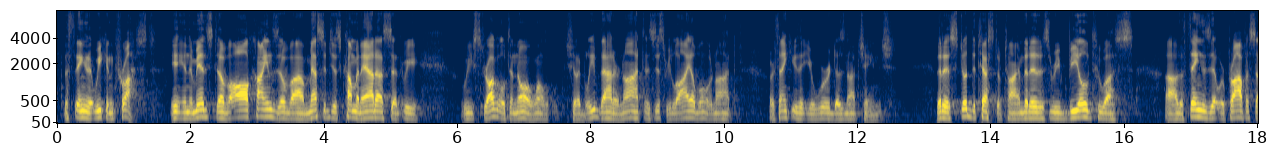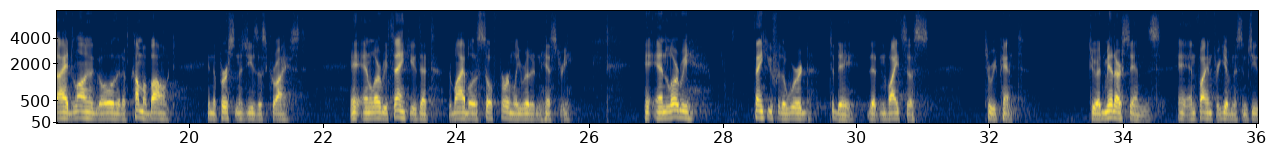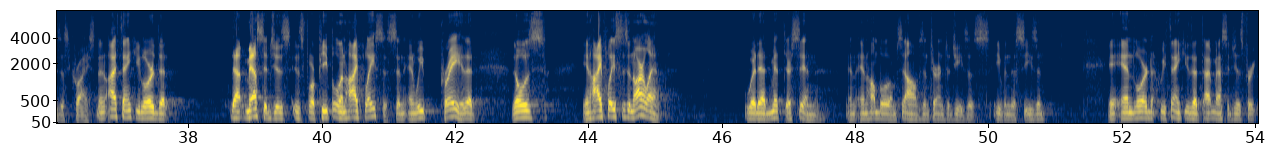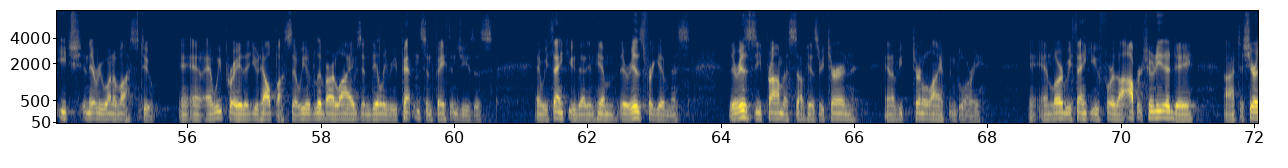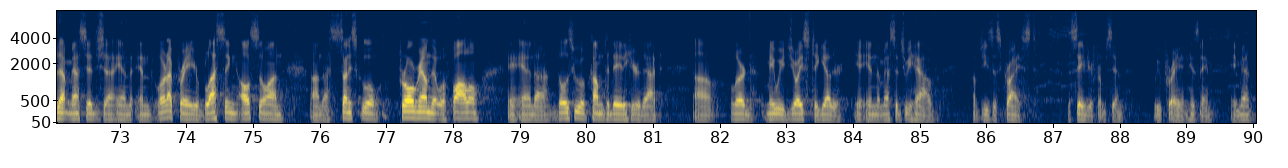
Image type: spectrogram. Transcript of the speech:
the thing that we can trust in, in the midst of all kinds of uh, messages coming at us that we, we struggle to know well, should I believe that or not? Is this reliable or not? Or thank you that your word does not change, that it has stood the test of time, that it has revealed to us uh, the things that were prophesied long ago that have come about in the person of Jesus Christ. And, and Lord, we thank you that the Bible is so firmly rooted in history. And, Lord, we thank you for the word today that invites us to repent, to admit our sins, and find forgiveness in Jesus Christ. And I thank you, Lord, that that message is, is for people in high places. And, and we pray that those in high places in our land would admit their sin and, and humble themselves and turn to Jesus even this season. And Lord, we thank you that that message is for each and every one of us too. And, and, we pray that you'd help us, that we would live our lives in daily repentance and faith in Jesus. And we thank you that in him there is forgiveness, there is the promise of his return and of eternal life and glory. And Lord, we thank you for the opportunity today uh, to share that message. Uh, and, and Lord, I pray your blessing also on, on the Sunday school program that will follow. And uh, those who have come today to hear that, uh, Lord, may we rejoice together in the message we have of Jesus Christ, the Savior from sin. We pray in His name. Amen.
